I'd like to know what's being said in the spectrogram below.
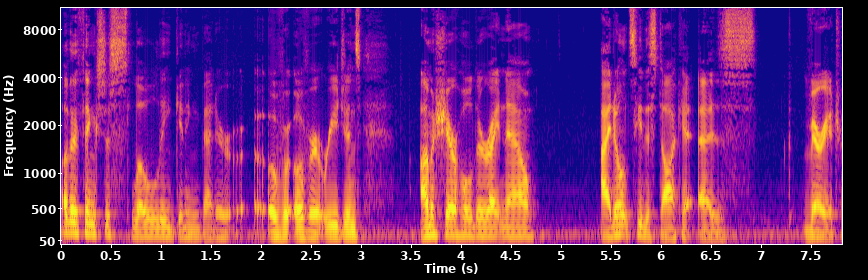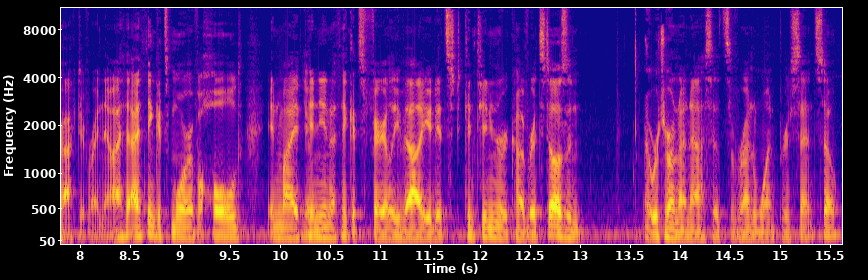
Other things just slowly getting better over over at Regions. I'm a shareholder right now. I don't see the stock as very attractive right now. I, th- I think it's more of a hold, in my opinion. I think it's fairly valued. It's continuing to recover. It still has an, a return on assets of around one percent, so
